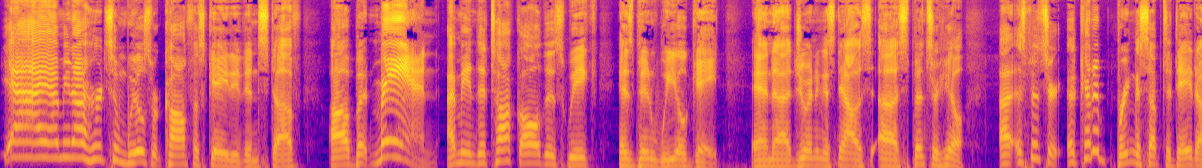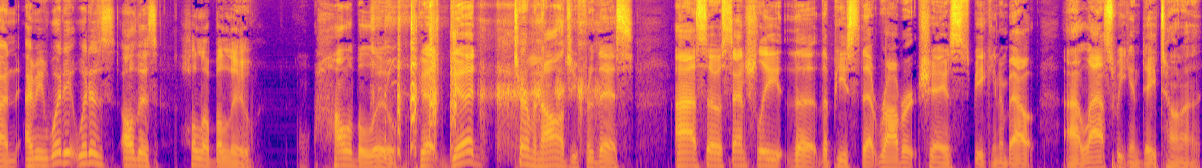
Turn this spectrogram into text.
Yeah, I, mean, I heard some wheels were confiscated and stuff. Uh, but man, I mean, the talk all this week has been Wheelgate. And uh, joining us now is uh, Spencer Hill. Uh, Spencer, uh, kind of bring us up to date on, I mean, what what is all this hullabaloo? hullabaloo. good, good terminology for this. Uh, so essentially, the the piece that Robert Shea is speaking about uh, last week in Daytona,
